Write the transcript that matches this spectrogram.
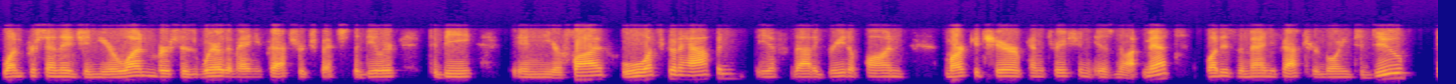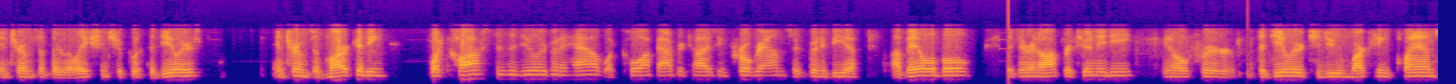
one percentage in year one versus where the manufacturer expects the dealer to be in year five. What's going to happen if that agreed upon market share penetration is not met? What is the manufacturer going to do in terms of their relationship with the dealers? In terms of marketing, what cost is the dealer going to have? What co op advertising programs are going to be available? Is there an opportunity you know, for the dealer to do marketing plans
